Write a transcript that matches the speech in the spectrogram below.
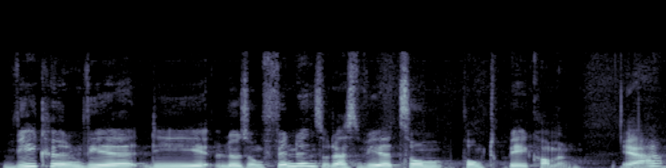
Wie können wir die Lösung finden, sodass wir zum Punkt B kommen, ja?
